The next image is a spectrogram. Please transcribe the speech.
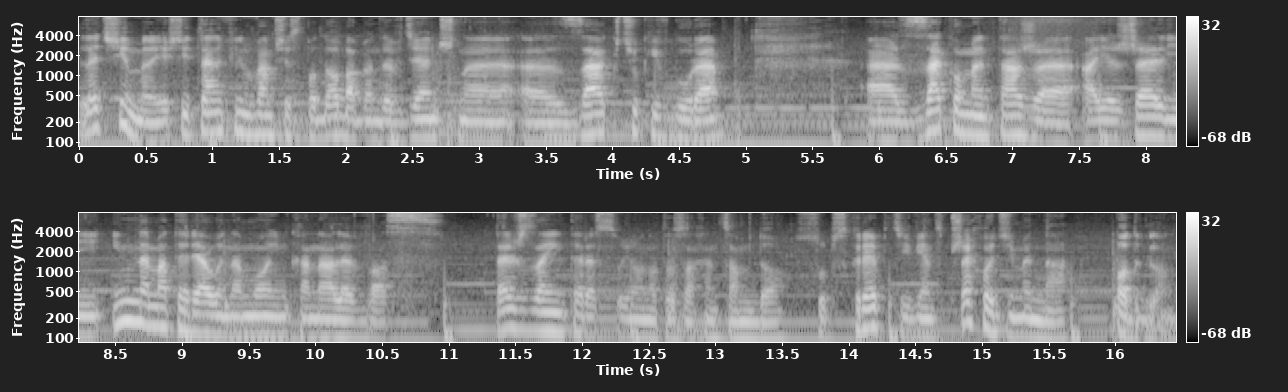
Lecimy. Jeśli ten film Wam się spodoba, będę wdzięczny e, za kciuki w górę, za komentarze, a jeżeli inne materiały na moim kanale Was też zainteresują, no to zachęcam do subskrypcji, więc przechodzimy na podgląd.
